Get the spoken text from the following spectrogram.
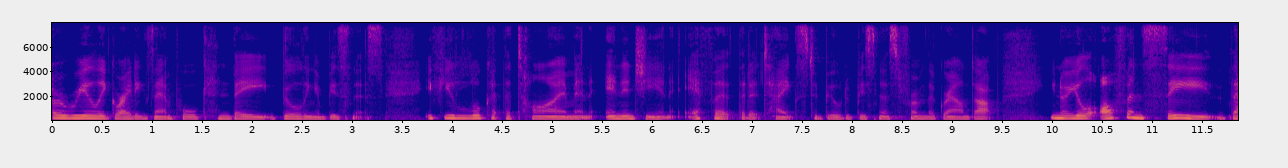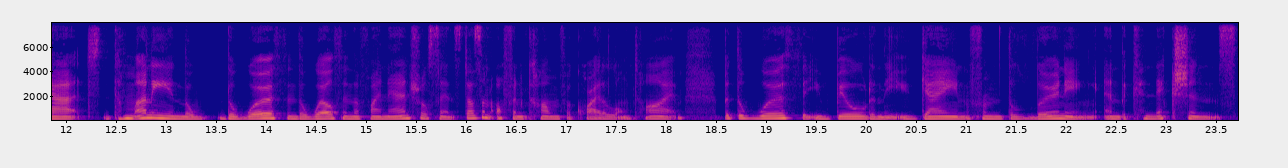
A really great example can be building a business. If you look at the time and energy and effort that it takes to build a business from the ground up, you know, you'll often see that the money and the, the worth and the wealth in the financial sense doesn't often come for quite a long time. But the worth that you build and that you gain from the learning and the connections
